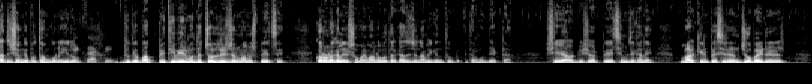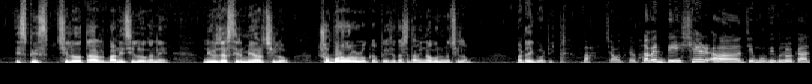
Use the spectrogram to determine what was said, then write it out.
জাতিসংঘে প্রথম কোন হিরো ঢুকে পৃথিবীর মধ্যে চল্লিশ জন মানুষ পেয়েছে। করোনাকালীন সময় মানবতার কাজের জন্য আমি কিন্তু তার মধ্যে একটা সেই অ্যাওয়ার্ড বিষয় পেয়েছিলাম যেখানে মার্কিন প্রেসিডেন্ট জো বাইডেনের স্পিচ ছিল তার বাণী ছিল ওখানে নিউ জার্সির মেয়র ছিল। সব বড় বড় লোকরা পেয়েছে। তার সাথে আমি নগণ্য ছিলাম বাট আই গট ইট চমৎকার। তবে দেশের যে মুভিগুলোর কাজ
